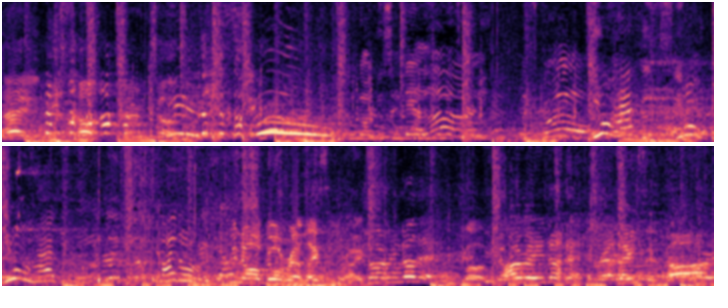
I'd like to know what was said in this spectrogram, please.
hey, he's tough. Very tough. We're gonna do some damage Hello. in the tourney. Let's go. You don't have these. You don't. You don't have these. Fight on. You know I'm doing red laces, right? You already know that. Look, you know, I already know that. Red laces, dog.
